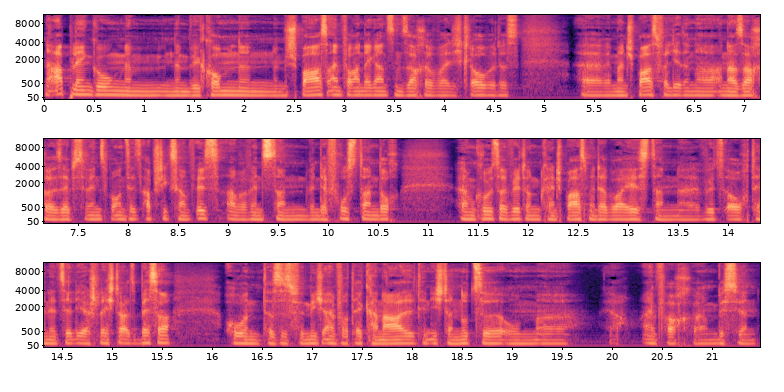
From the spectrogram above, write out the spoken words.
einer Ablenkung, einem, einem willkommenen, einem Spaß einfach an der ganzen Sache, weil ich glaube, dass äh, wenn man Spaß verliert an einer, an einer Sache, selbst wenn es bei uns jetzt Abstiegskampf ist, aber wenn es dann, wenn der Frust dann doch ähm, größer wird und kein Spaß mehr dabei ist, dann äh, wird es auch tendenziell eher schlechter als besser. Und das ist für mich einfach der Kanal, den ich dann nutze, um äh, ja, einfach äh, ein bisschen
